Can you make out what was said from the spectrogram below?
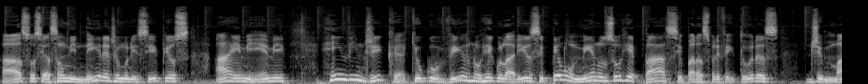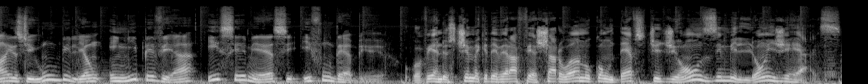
A Associação Mineira de Municípios, AMM, reivindica que o governo regularize pelo menos o repasse para as prefeituras de mais de um bilhão em IPVA, ICMS e Fundeb. O governo estima que deverá fechar o ano com um déficit de 11 milhões de reais.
